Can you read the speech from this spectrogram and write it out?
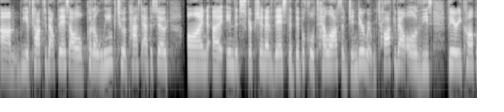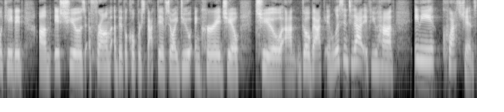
Um, we have talked about this. I'll put a link to a past episode on uh, in the description of this, the biblical telos of gender, where we talk about all of these very complicated um, issues from a biblical perspective. So I do encourage you to um, go back and listen to that if you have any questions.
